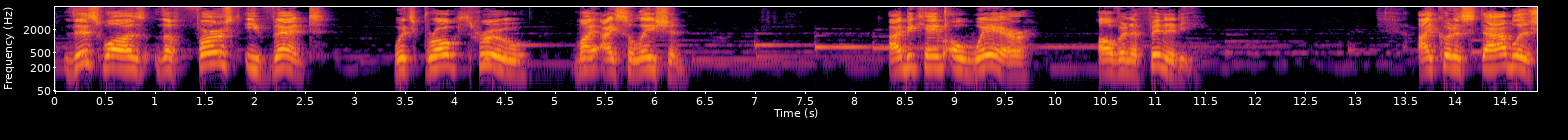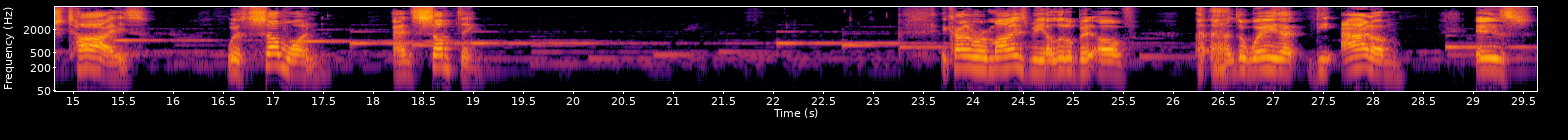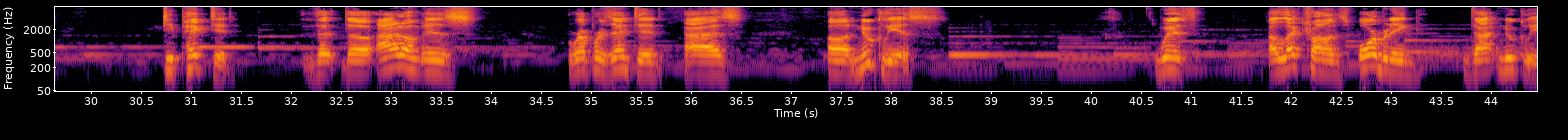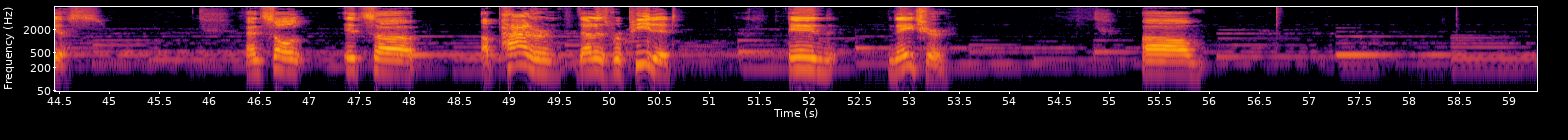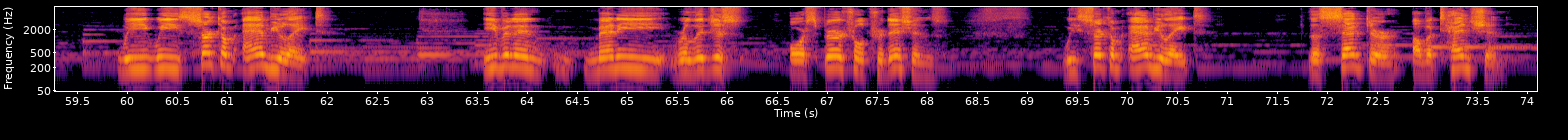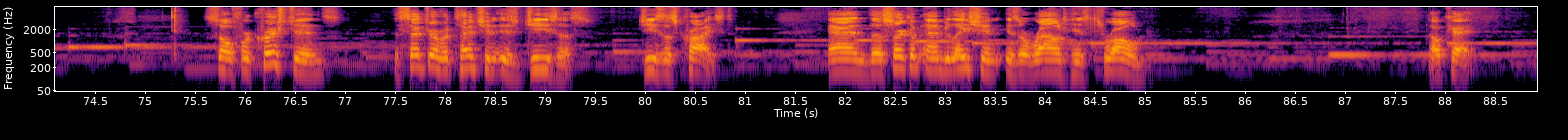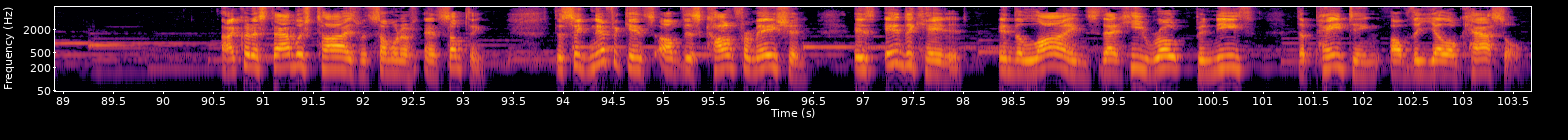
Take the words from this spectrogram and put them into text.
This was the first event which broke through my isolation. I became aware of an affinity. I could establish ties with someone and something. It kind of reminds me a little bit of the way that the atom is depicted. The, the atom is represented as a nucleus with electrons orbiting that nucleus. And so it's a, a pattern that is repeated in nature. Um, we we circumambulate. Even in many religious or spiritual traditions we circumambulate the center of attention. So for Christians the center of attention is Jesus Jesus Christ. And the circumambulation is around his throne. Okay I could establish ties with someone and something. The significance of this confirmation is indicated in the lines that he wrote beneath the painting of the Yellow Castle.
